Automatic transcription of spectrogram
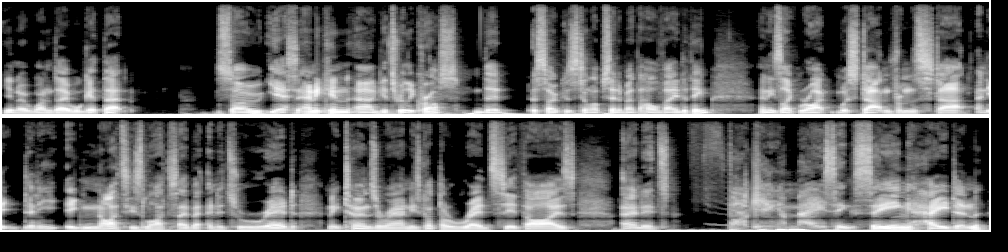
you know one day we'll get that. So yes, Anakin uh, gets really cross that Ahsoka's still upset about the whole Vader thing. And he's like, right, we're starting from the start. And he, and he ignites his lightsaber and it's red. And he turns around, he's got the red Sith eyes. And it's fucking amazing. Seeing Hayden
